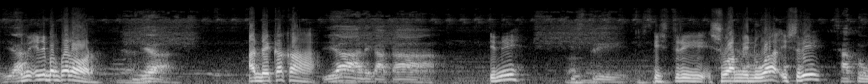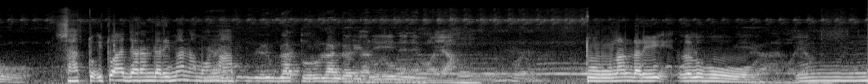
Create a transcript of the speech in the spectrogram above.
Iya. ini, ini Bang Pelor Iya. adek kakak Iya, adik kakak. ini Istri istri suami dua istri satu. satu itu ajaran dari mana mohon Ya, maaf itu Udah turunan dari, Dari dulu. nenek moyang. turunan dari leluhur Iya. Hmm.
